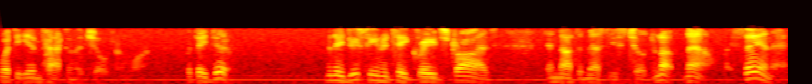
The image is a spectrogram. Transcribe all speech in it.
what the impact on the children were, but they do, and they do seem to take great strides and not to mess these children up. Now, by saying that,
